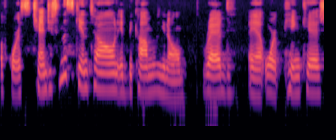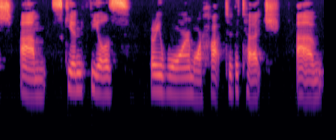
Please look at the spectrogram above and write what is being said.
of course, changes in the skin tone. It becomes, you know, red uh, or pinkish. Um, skin feels very warm or hot to the touch. Um,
